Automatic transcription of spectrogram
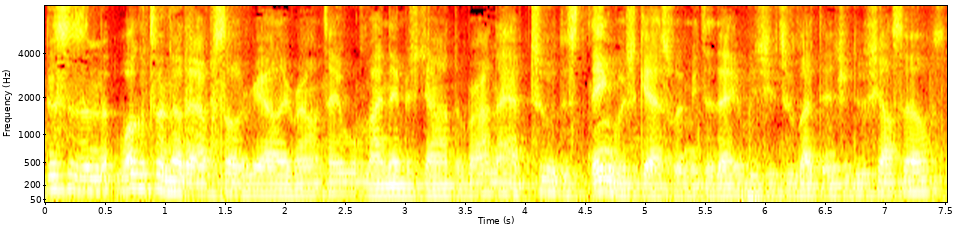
This is an, welcome to another episode of Reality Roundtable. My name is Jonathan Brown. I have two distinguished guests with me today. Would you two like to introduce yourselves?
